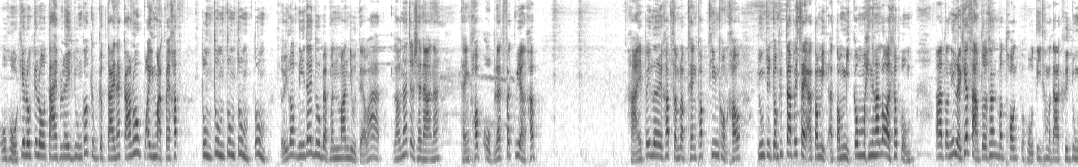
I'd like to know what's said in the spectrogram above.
โอ้โหเกโลเกโลตายไปเลยยุงก็เกือบเกือบตายนะกาโร่ปล่อยหมัดไปครับ ตุ้มตุ้มตุ้มตุ้มตุ้ม เอ้ยรอบนี้ได้ดูแบบมันๆอยู่แต่ว่าเราน่าจะชนะนะ แทงท็อปโอบและฟัดเวียงครับ หายไปเลยครับสำหรับแทงท็อปทีมของเขายุงจุดจมพิบตาไปใส่อะตอมิกอะตอมิกก็ไม่น่ารอดครับผมอ่าตอนนี้เหลือแค่ 3 ตัวท่านบอลทองโอ้โหตีธรรมดาคือยุง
